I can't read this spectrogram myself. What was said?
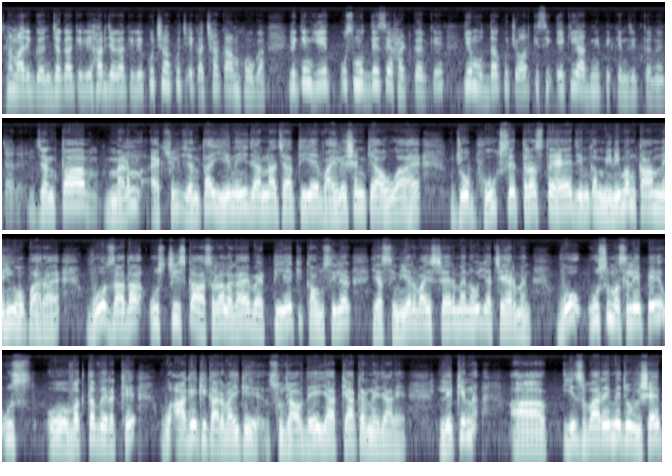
हमारी जगह के लिए, हर जगह के लिए कुछ ना कुछ एक अच्छा काम होगा। लेकिन ये उस मुद्दे से हट करके ये मुद्दा कुछ और किसी एक ही आदमी पे केंद्रित करने जा रहे हैं। जनता, मैडम एक्चुअली जनता ये नहीं जानना चाहती है वायलेशन क्या हुआ है। जो भूख से त्रस्त है, जिनका मिनिमम काम नहीं हो पा रहा है, वो ज़्यादा उस चीज़ का आसरा लगाए बैठती है कि काउंसिलर या सीनियर वाइस चेयरमैन हो या चेयरमैन वो उस मसले पे, उस वो वक्तव्य रखे वो आगे की कार्रवाई के सुझाव दे या क्या करने जा रहे हैं। लेकिन आ, इस बारे में जो विषय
